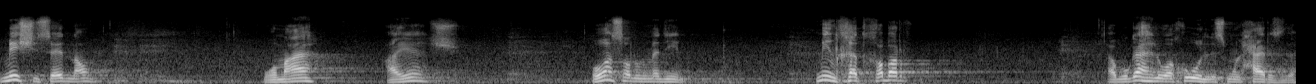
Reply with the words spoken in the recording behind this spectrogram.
مشي سيدنا عمر. ومعاه عياش. وصلوا المدينة. مين خد خبر؟ أبو جهل وأخوه اللي اسمه الحارس ده.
